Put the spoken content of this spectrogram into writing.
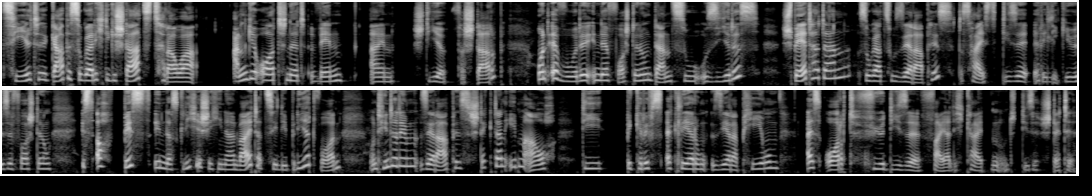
zählte, gab es sogar richtige Staatstrauer angeordnet, wenn ein Stier verstarb und er wurde in der Vorstellung dann zu Osiris, später dann sogar zu Serapis. Das heißt, diese religiöse Vorstellung ist auch bis in das Griechische hinein weiter zelebriert worden und hinter dem Serapis steckt dann eben auch die Begriffserklärung Serapeum als Ort für diese Feierlichkeiten und diese Städte.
